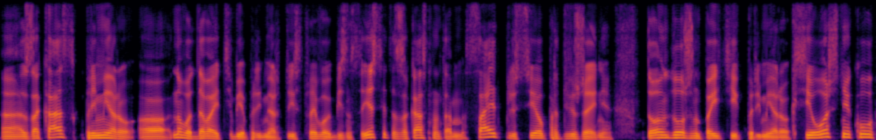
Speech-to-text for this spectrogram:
э, заказ, к примеру, э, ну вот давай тебе пример из твоего бизнеса, если это заказ на там сайт плюс SEO-продвижение, то он должен пойти, к примеру, к SEOшнику,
